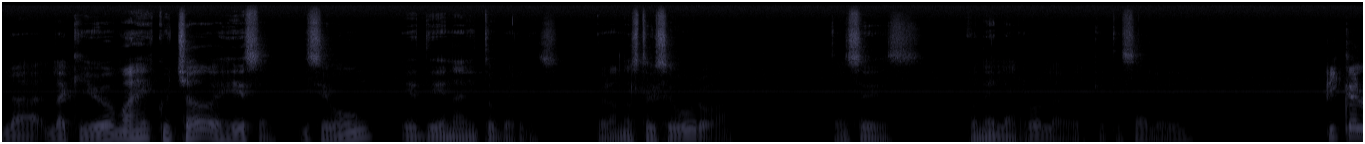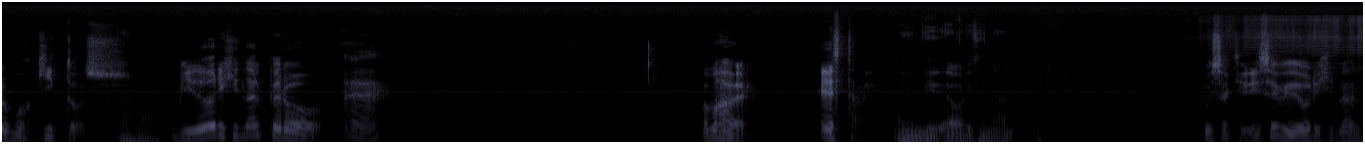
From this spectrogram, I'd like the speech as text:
La, la que yo más he escuchado es esa. Y según es de Nanitos Verdes. Pero no estoy seguro, va. Entonces, poner la rola a ver qué te sale ahí. Pican los mosquitos. Ajá. Video original, pero... eh. Vamos a ver. Esta. Hay un video original. Pues aquí dice video original.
